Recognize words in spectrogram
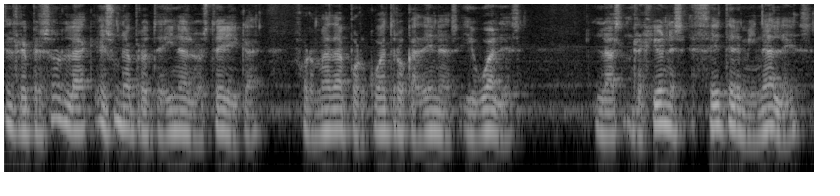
El represor LAC es una proteína alostérica formada por cuatro cadenas iguales. Las regiones C terminales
